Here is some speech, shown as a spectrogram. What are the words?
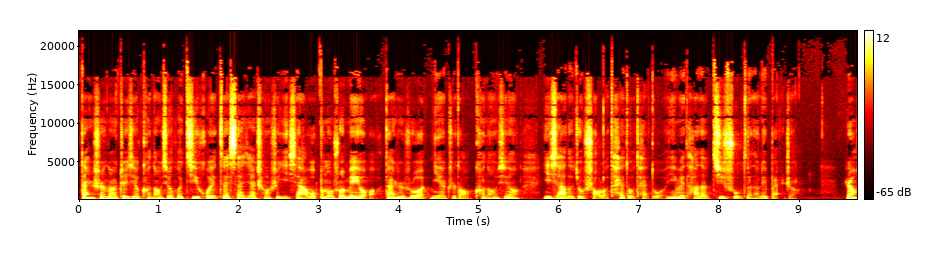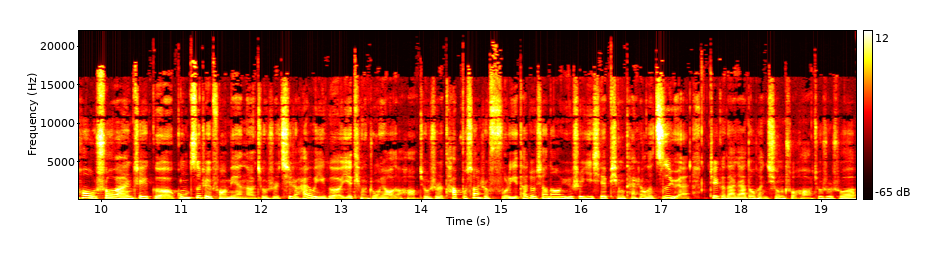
但是呢，这些可能性和机会在三线城市以下，我不能说没有啊，但是说你也知道，可能性一下子就少了太多太多，因为它的基数在那里摆着。然后说完这个工资这方面呢，就是其实还有一个也挺重要的哈，就是它不算是福利，它就相当于是一些平台上的资源，这个大家都很清楚哈。就是说，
